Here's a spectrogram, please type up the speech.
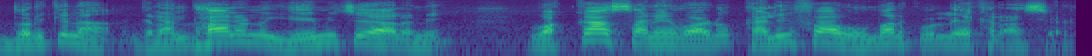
దొరికిన గ్రంథాలను ఏమి చేయాలని వక్కాస్ అనేవాడు ఖలీఫా ఉమర్కు లేఖ రాశాడు.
